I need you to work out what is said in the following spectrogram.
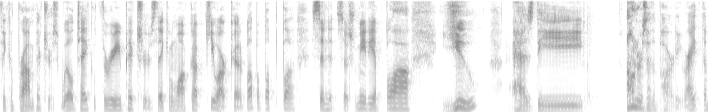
think of prom pictures. We'll take three pictures. They can walk up, QR code, blah, blah, blah, blah, blah. Send it social media, blah. You, as the owners of the party, right? The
